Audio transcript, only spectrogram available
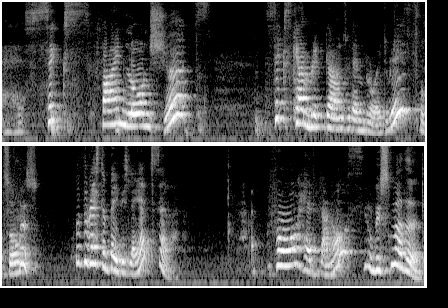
uh, six fine lawn shirts, six cambric gowns with embroideries, What's all this? with the rest of baby's layette, sir. Uh, Four head flannels, You'll be smothered.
